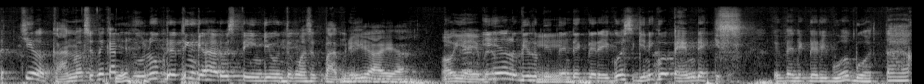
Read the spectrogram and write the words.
kecil kan. Maksudnya kan dulu berarti nggak harus tinggi untuk masuk pabrik. Iya, iya. Oh iya iya. Iya lebih lebih Iya. pendek dari gue segini gue pendek gitu. Pendek dari gua botak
